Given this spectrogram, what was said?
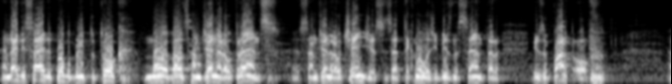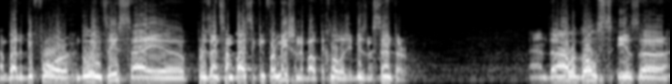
And I decided probably to talk more about some general trends, uh, some general changes that Technology Business Center is a part of. Uh, but before doing this, I uh, present some basic information about Technology Business Center. And our goals is uh,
